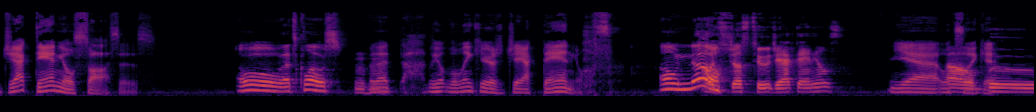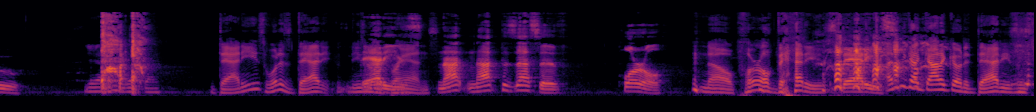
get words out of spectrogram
Jack Daniels sauces. Oh, that's close. But that ah, the, the link here is Jack Daniels. Oh Oh, no. it's just two Jack Daniels? Yeah, it looks oh, like it. boo. yeah, that's a rough one. Daddies? What is daddy? These Daddies. are brands. Not not possessive. Plural. No, plural daddies. Daddies. I think I gotta go to daddies.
